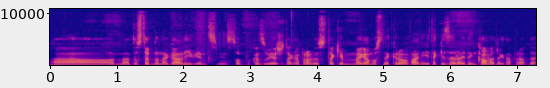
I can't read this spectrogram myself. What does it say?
a, na, dostępna na gali, więc, więc to pokazuje, że tak naprawdę jest takie mega mocne kreowanie i takie zero-jedynkowe tak naprawdę.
